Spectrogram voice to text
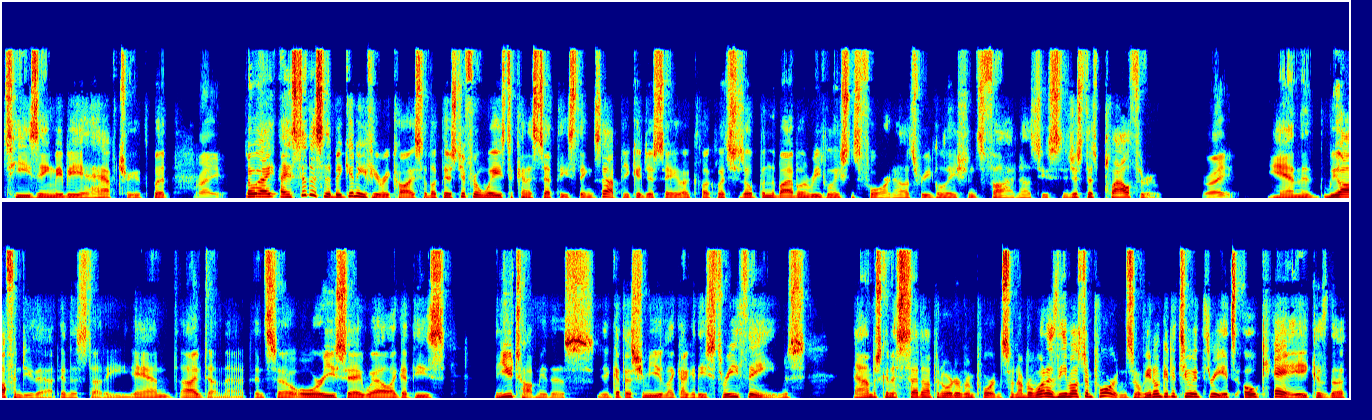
teasing, maybe a half truth. But right. So I, I said this at the beginning, if you recall. I said, look, there's different ways to kind of set these things up. You could just say, look, look, let's just open the Bible and read Galatians four. Now let's read Galatians five. Now let's just, just this plow through. Right. And the, we often do that in the study, and I've done that. And so, or you say, well, I got these, you taught me this. I get this from you. Like I got these three themes, and I'm just going to set up an order of importance. So number one is the most important. So if we don't get to two and three, it's okay because the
